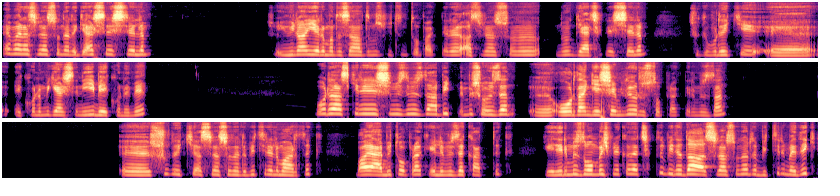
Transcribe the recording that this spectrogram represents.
Hemen asimilasyonları gerçekleştirelim. Şu Yunan Yarımadası'na aldığımız bütün toprakları asimilasyonunu gerçekleştirelim. Çünkü buradaki e, ekonomi gerçekten iyi bir ekonomi. Burada askeri erişimimiz daha bitmemiş. O yüzden e, oradan geçebiliyoruz topraklarımızdan. E, şuradaki asimilasyonları bitirelim artık. Bayağı bir toprak elimize kattık. Gelirimiz de 15 bine kadar çıktı. Bir de daha asimilasyonları da bitirmedik.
